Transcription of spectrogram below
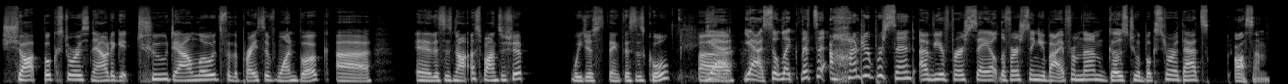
SHOP Bookstores now to get two downloads for the price of one book. Uh, and this is not a sponsorship. We just think this is cool. Uh, yeah yeah so like that's a hundred percent of your first sale the first thing you buy from them goes to a bookstore that's awesome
